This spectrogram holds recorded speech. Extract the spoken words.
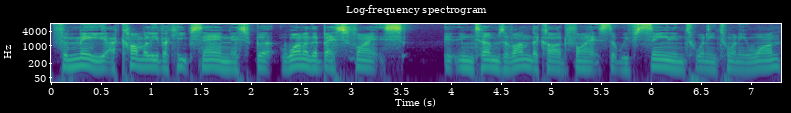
for me, I can't believe I keep saying this, but one of the best fights in terms of undercard fights that we've seen in 2021.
